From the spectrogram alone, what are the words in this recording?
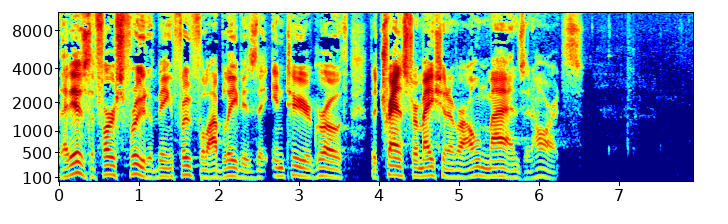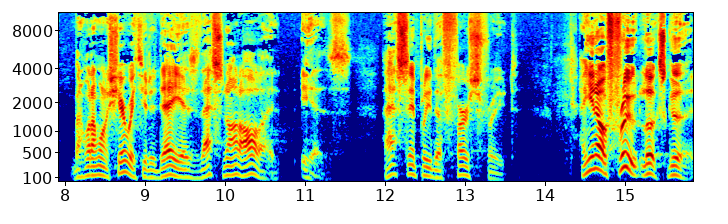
That is the first fruit of being fruitful, I believe, is the interior growth, the transformation of our own minds and hearts. But what I want to share with you today is that's not all it is. That's simply the first fruit. And you know, fruit looks good.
